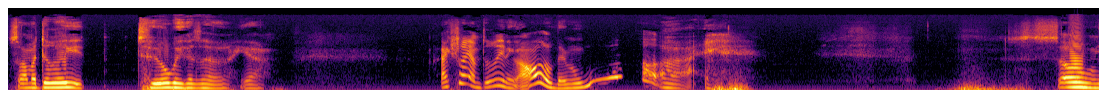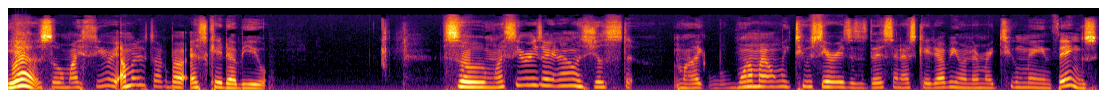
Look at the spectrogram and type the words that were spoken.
So I'm gonna delete two because, uh, yeah. Actually, I'm deleting all of them. Why? So, yeah, so my series. I'm gonna talk about SKW so my series right now is just my, like one of my only two series is this and SKW, and they're my two main things.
